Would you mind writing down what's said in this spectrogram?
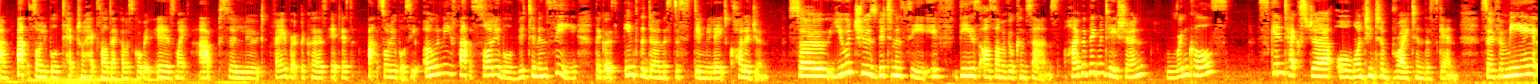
And fat-soluble tetrahexyl ascorbate is my absolute favorite because it is fat-soluble. It's the only fat-soluble vitamin C that goes into the dermis to stimulate collagen. So you would choose vitamin C if these are some of your concerns. Hyperpigmentation, wrinkles, skin texture, or wanting to brighten the skin. So for me,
